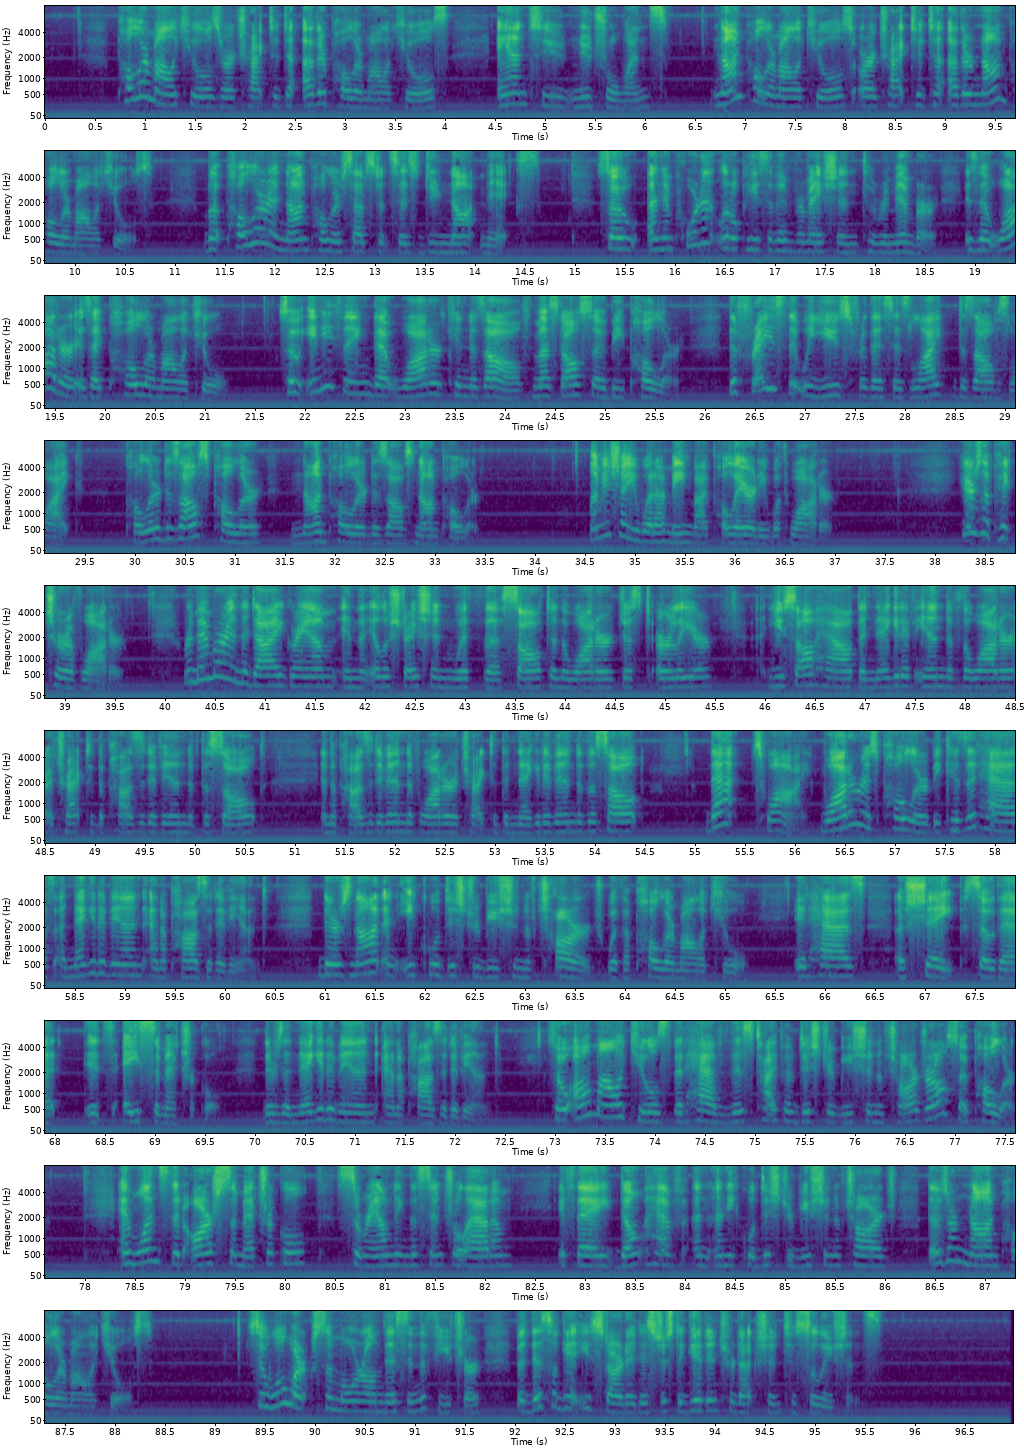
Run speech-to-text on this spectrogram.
Polar molecules are attracted to other polar molecules and to neutral ones. Nonpolar molecules are attracted to other nonpolar molecules. But polar and nonpolar substances do not mix. So an important little piece of information to remember is that water is a polar molecule. So anything that water can dissolve must also be polar. The phrase that we use for this is like dissolves like. Polar dissolves polar, nonpolar dissolves nonpolar. Let me show you what I mean by polarity with water. Here's a picture of water. Remember in the diagram in the illustration with the salt and the water just earlier, you saw how the negative end of the water attracted the positive end of the salt and the positive end of water attracted the negative end of the salt. That's why. Water is polar because it has a negative end and a positive end. There's not an equal distribution of charge with a polar molecule. It has a shape so that it's asymmetrical. There's a negative end and a positive end. So all molecules that have this type of distribution of charge are also polar. And ones that are symmetrical surrounding the central atom, if they don't have an unequal distribution of charge, those are nonpolar molecules. So we'll work some more on this in the future, but this will get you started. It's just a good introduction to solutions.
